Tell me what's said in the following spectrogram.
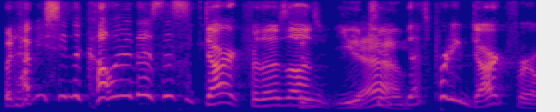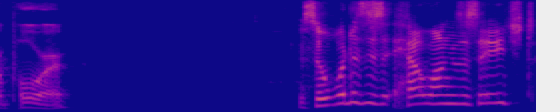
But have you seen the color of this? This is dark for those on It's- YouTube. yeah. That's pretty dark for a pour. So what is this? How long is this aged?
